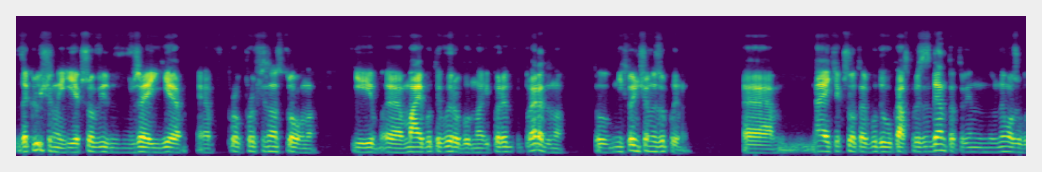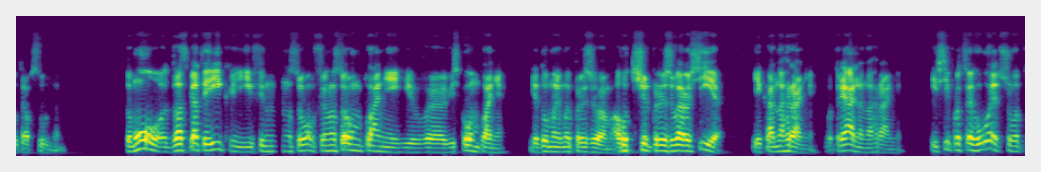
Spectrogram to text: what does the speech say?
заключений, і якщо він вже є про- профінансовано і має бути вироблено і перед- передано, то ніхто нічого не зупинить. Е, Навіть якщо це буде указ президента, то він не може бути абсурдним. Тому 25-й рік і в фінансовому, в фінансовому плані, і в е, військовому плані я думаю, ми переживемо. А от чи переживе Росія, яка на грані, от реально на грані, і всі про це говорять, що от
